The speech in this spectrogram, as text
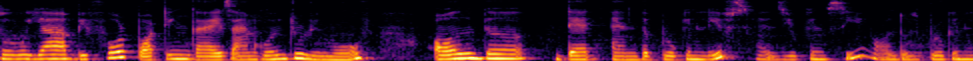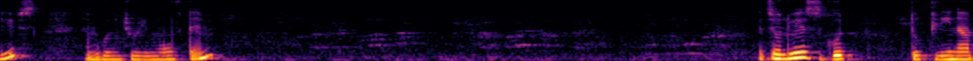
so yeah before potting guys i am going to remove all the dead and the broken leaves. As you can see all those broken leaves i'm going to remove them. It's always good to clean up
